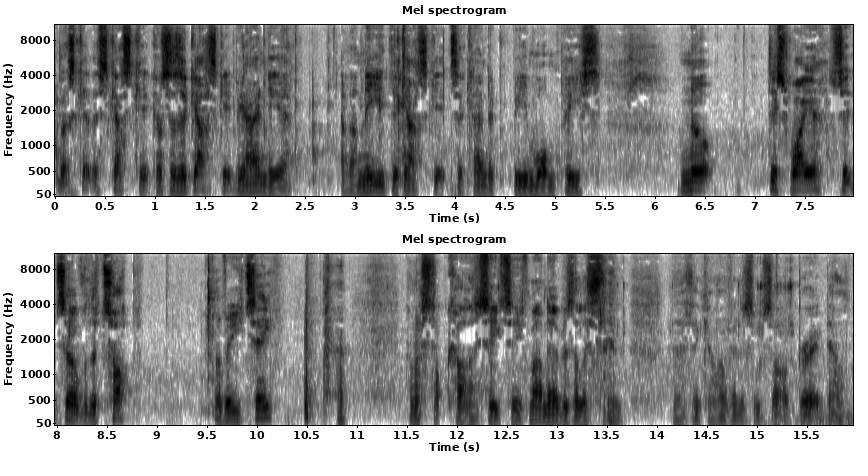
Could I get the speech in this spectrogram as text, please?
let's get this gasket because there's a gasket behind here and I need the gasket to kind of be in one piece no this wire sits over the top of ET I'm going to stop calling it ET if my neighbours are listening I think I'm having some sort of breakdown.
